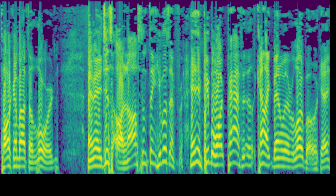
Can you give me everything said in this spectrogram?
talking about the Lord. I mean, it's just an awesome thing. He wasn't, and then people walk past, kind of like Ben over Lobo, okay?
